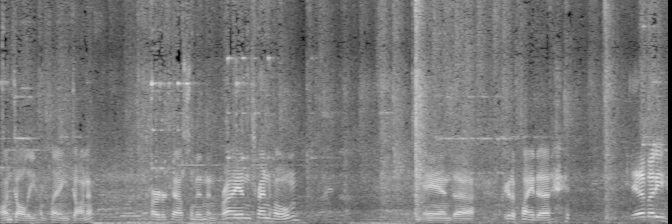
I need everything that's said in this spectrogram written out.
On Dolly, I'm playing Donna, Carter Castleman, and Brian Trenholm. And uh, I gotta find a. yeah, buddy.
